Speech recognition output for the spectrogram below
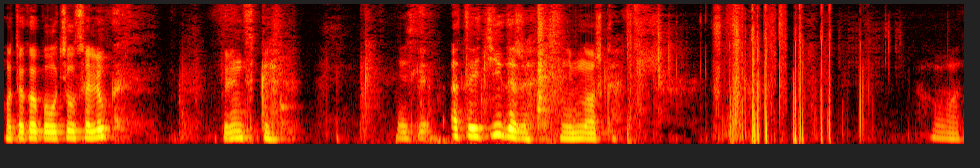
Вот такой получился люк. В принципе, если отойти даже немножко. Вот.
